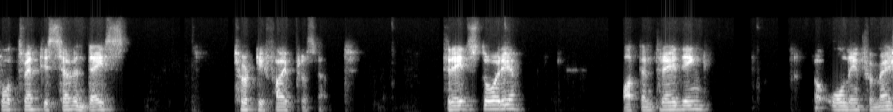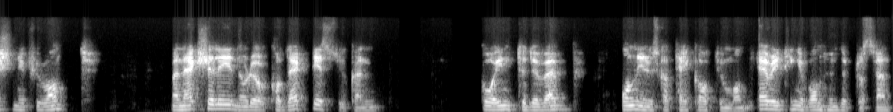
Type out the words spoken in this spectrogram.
For 27 days, 35%. Trade story, bottom trading, all information if you want. But actually, når du connect this, you can go into the web, only you skal take out your money. Everything is 100%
